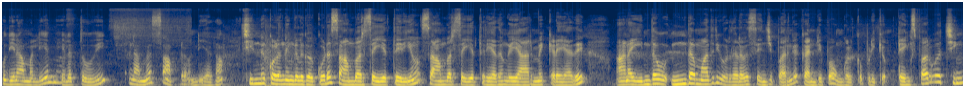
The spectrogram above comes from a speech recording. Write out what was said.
புதினா மல்லியை மேலே தூவி நம்ம சாப்பிட வேண்டியதான் சின்ன குழந்தைங்களுக்கு கூட சாம்பார் செய்ய தெரியும். சாம்பார் செய்ய தெரியாதவங்க யாருமே கிடையாது. ஆனால் இந்த இந்த மாதிரி ஒரு தடவை செஞ்சு பாருங்கள் கண்டிப்பாக உங்களுக்கு பிடிக்கும். தேங்க்ஸ் ஃபார் வாட்சிங்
